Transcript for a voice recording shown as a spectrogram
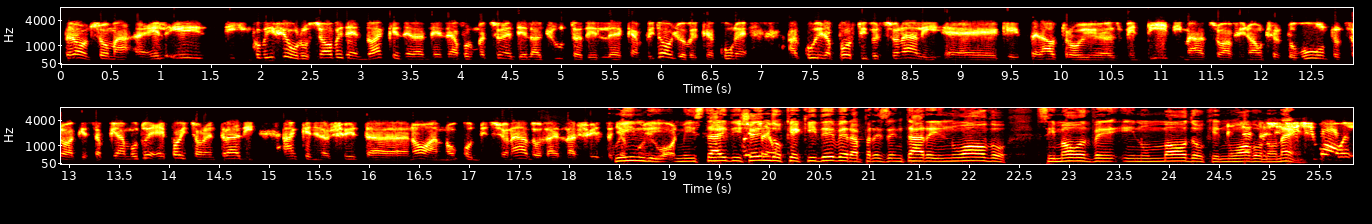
però insomma eh, come dicevo lo stiamo vedendo anche nella, nella, formazione della giunta del Campidoglio perché alcune, alcuni rapporti personali eh, che peraltro eh, smentiti ma insomma fino a un certo punto insomma che sappiamo e poi sono entrati anche nella scelta no, hanno condizionato la, la scelta quindi mi stai dicendo che chi deve rappresentare il nuovo si muove in un modo che nuovo non è. si muove,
